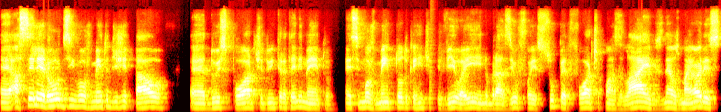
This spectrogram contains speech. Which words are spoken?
é, acelerou o desenvolvimento digital é, do esporte, do entretenimento. Esse movimento todo que a gente viu aí no Brasil foi super forte com as lives, né? Os maiores,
